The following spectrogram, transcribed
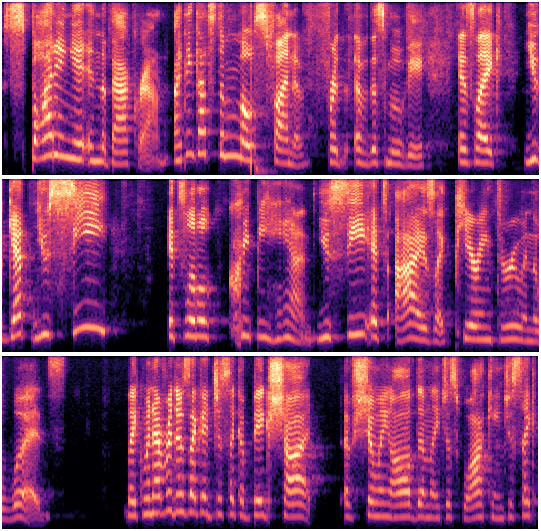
spotting it in the background. I think that's the most fun of for of this movie is like you get you see its little creepy hand. You see its eyes like peering through in the woods. Like whenever there's like a just like a big shot of showing all of them like just walking, just like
